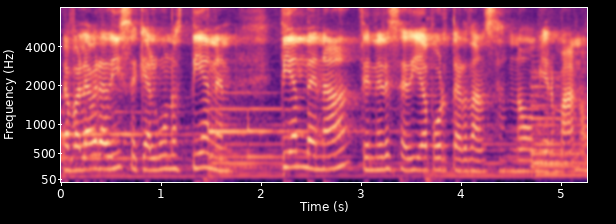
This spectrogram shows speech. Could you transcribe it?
La palabra dice que algunos tienen tienden a tener ese día por tardanza. No, mi hermano.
